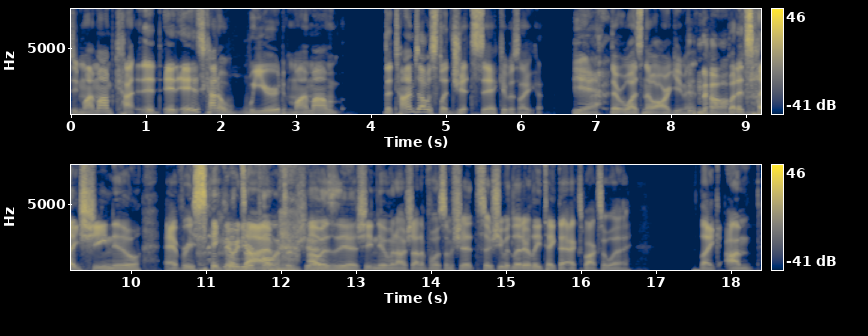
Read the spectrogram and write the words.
See, my mom kind it it is kind of weird. My mom, the times I was legit sick, it was like Yeah. there was no argument. no. But it's like she knew every single when you were time. some shit. I was yeah, she knew when I was trying to pull some shit, so she would literally take the Xbox away. Like I'm, oh,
